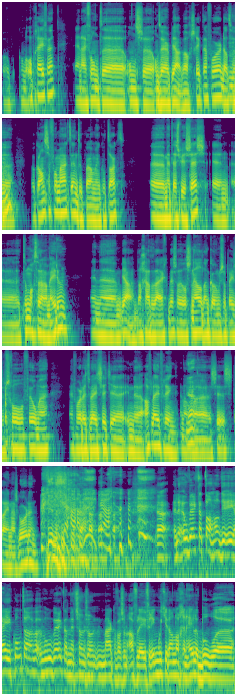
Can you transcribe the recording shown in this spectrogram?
op- konden opgeven. En hij vond eh, ons ontwerp ja, wel geschikt daarvoor, dat we wel kansen voor maakten. En toen kwamen we in contact met SBS6 en toen mochten we daar aan meedoen. En ja, dan gaat het eigenlijk best wel heel snel. Dan komen ze opeens op school filmen. En voordat je weet zit je in de aflevering. En dan Ja. eh, sta je naast Gordon. ja, ja. Ja, en hoe werkt dat dan? Want je, ja, je komt dan, hoe werkt dat met zo'n zo'n maken van zo'n aflevering? Moet je dan nog een heleboel eh,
